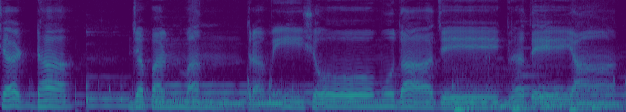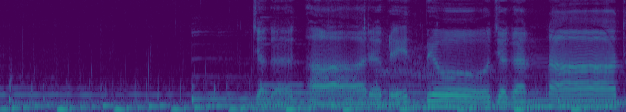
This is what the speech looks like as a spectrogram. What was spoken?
षड्ढा जपन्मन्त्रमीशो मुदा जेघ्रतेयान् जगद्भारभृद्भ्यो जगन्नाथ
